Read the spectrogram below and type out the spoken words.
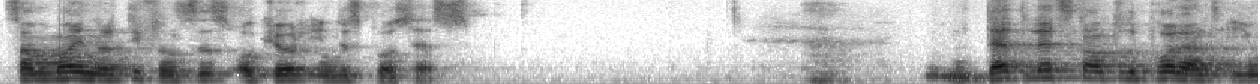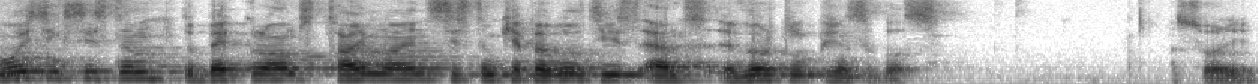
some minor differences occur in this process. That let's come to the Poland invoicing system, the background, timeline, system capabilities, and working principles. Sorry.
